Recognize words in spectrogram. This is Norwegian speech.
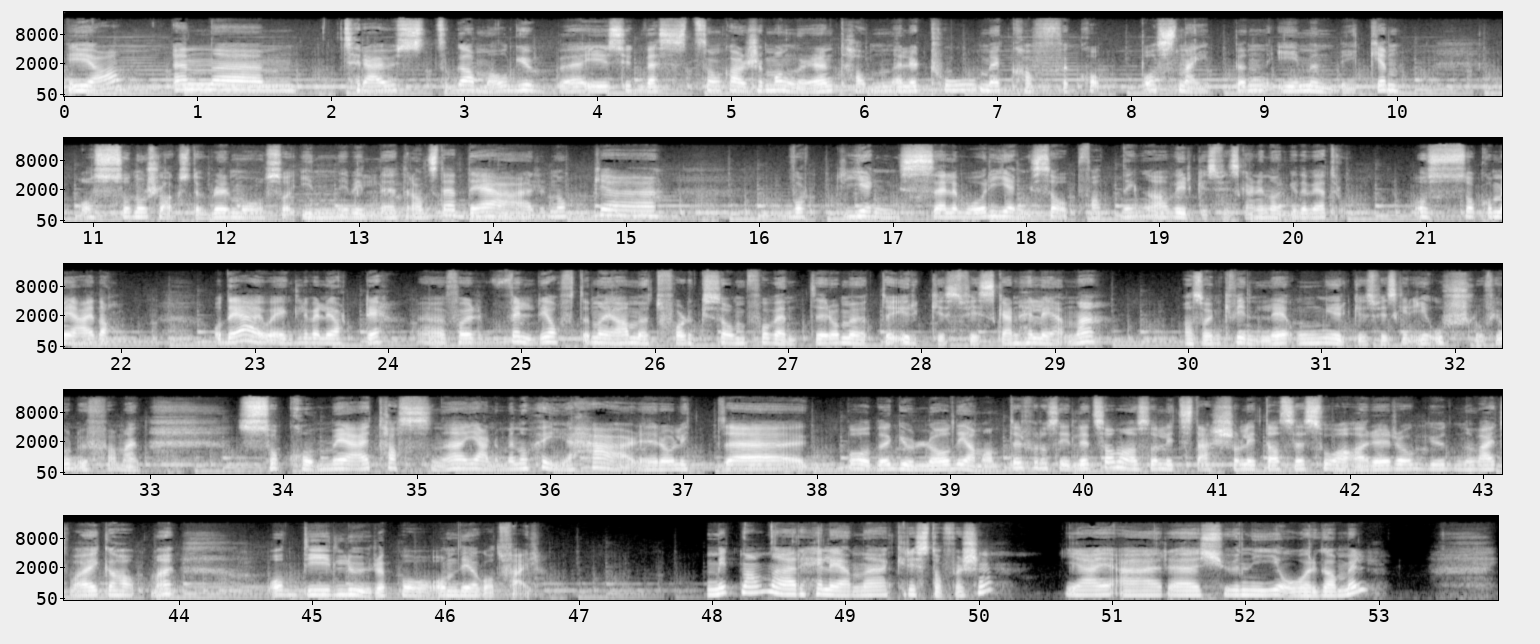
Ja, en eh, traust, gammel gubbe i sydvest som kanskje mangler en tann eller to med kaffekopp og sneipen i munnviken. Også noen slagstøvler må også inn i bildet et eller annet sted. Det er nok eh, gjengse, vår gjengse oppfatning av yrkesfiskeren i Norge, det vil jeg tro. Og så kommer jeg, da. Og det er jo egentlig veldig artig, eh, for veldig ofte når jeg har møtt folk som forventer å møte yrkesfiskeren Helene, altså en kvinnelig ung yrkesfisker i Oslofjorden, uff a meg, så kommer jeg tassende gjerne med noen høye hæler og litt eh, både gull og diamanter, for å si det litt sånn. Altså litt stæsj og litt assessoarer og gudene veit hva jeg ikke har på meg. Og de lurer på om de har gått feil. Mitt navn er Helene Christoffersen. Jeg er 29 eh, år gammel.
